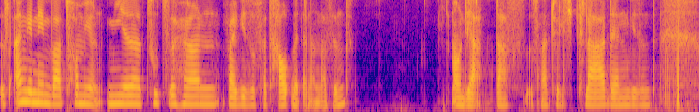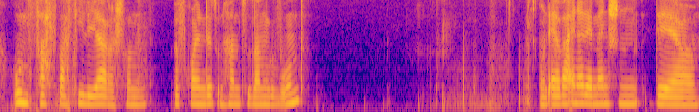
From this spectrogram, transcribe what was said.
es angenehm war, Tommy und mir zuzuhören, weil wir so vertraut miteinander sind. Und ja, das ist natürlich klar, denn wir sind unfassbar viele Jahre schon befreundet und haben zusammen gewohnt. Und er war einer der Menschen, der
